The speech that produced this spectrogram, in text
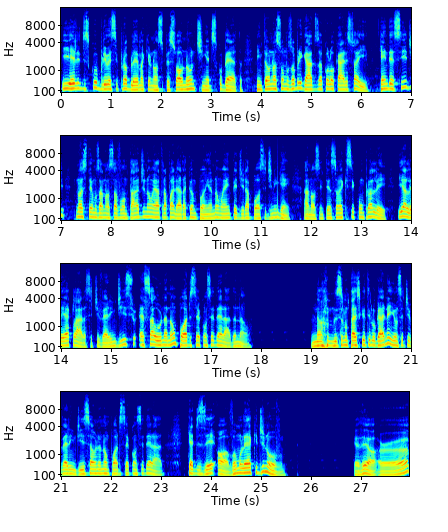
E ele descobriu esse problema que o nosso pessoal não tinha descoberto. Então nós somos obrigados a colocar isso aí. Quem decide, nós temos a nossa vontade, não é atrapalhar a campanha, não é impedir a posse de ninguém. A nossa intenção é que se cumpra a lei. E a lei é clara: se tiver indício, essa urna não pode ser considerada, não. Não, isso não está escrito em lugar nenhum. Se tiver indício, a urna não pode ser considerada. Quer dizer, ó, vamos ler aqui de novo. Quer ver, ó?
